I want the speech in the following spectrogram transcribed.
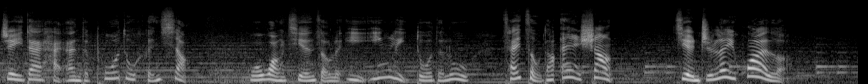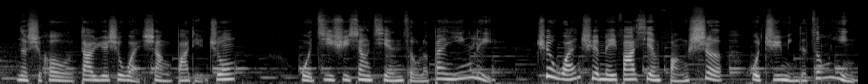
这一带海岸的坡度很小，我往前走了一英里多的路才走到岸上，简直累坏了。那时候大约是晚上八点钟，我继续向前走了半英里，却完全没发现房舍或居民的踪影。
